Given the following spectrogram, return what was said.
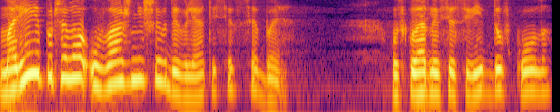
Марія почала уважніше вдивлятися в себе. Ускладнився світ довкола,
